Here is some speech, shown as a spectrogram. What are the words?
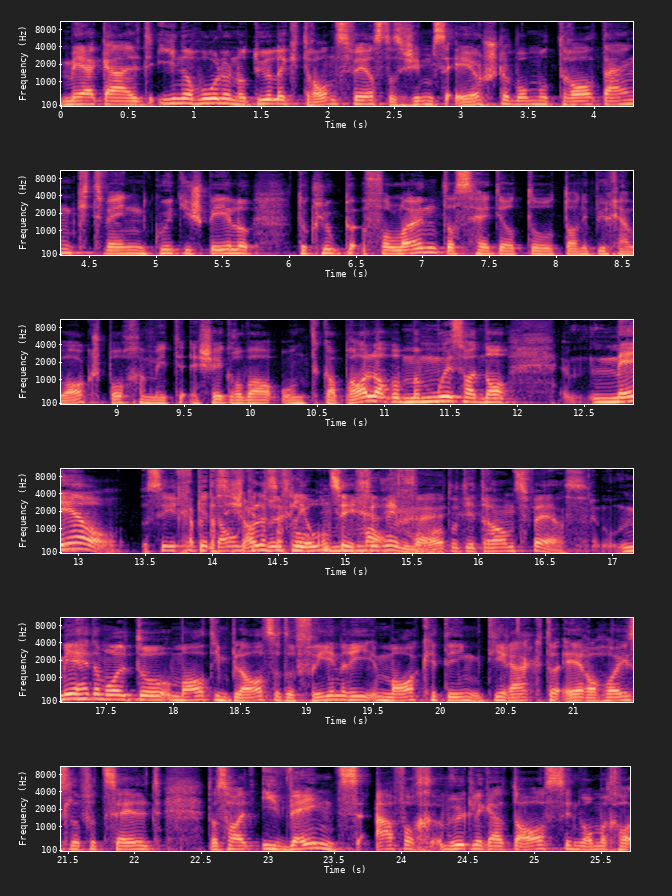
mehr Geld reinholen. Natürlich Transfers, das ist immer das Erste, wo man dran denkt, wenn gute Spieler den Club verlassen. Das hat ja der Dani Bücher auch angesprochen mit Chegrova und Cabral, aber man muss halt noch mehr sich aber Gedanken das ist alles ein bisschen unsicher machen. immer, oder, die Transfers? Mir hat einmal der Martin Blaser, der frühere Marketingdirektor Era Häusler, erzählt, dass halt Events einfach wirklich auch das sind, wo man kann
